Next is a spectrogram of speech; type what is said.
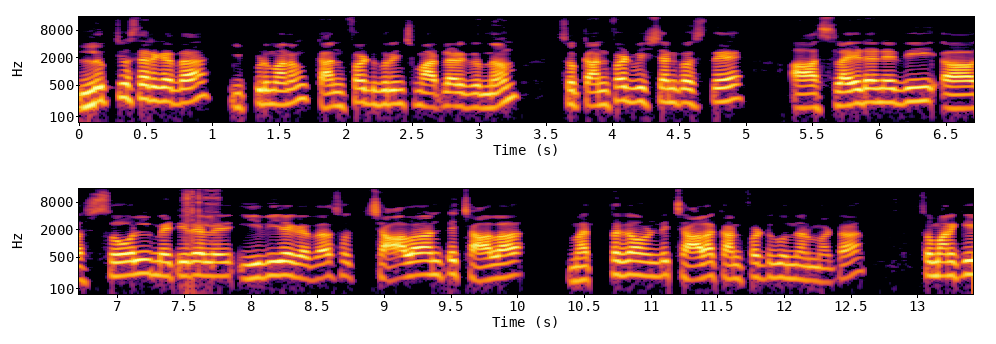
లుక్ చూసారు కదా? ఇప్పుడు మనం కంఫర్ట్ గురించి మాట్లాడుకుందాం. సో కంఫర్ట్ విషయానికి వస్తే ఆ స్లైడ్ అనేది సోల్ మెటీరియల్ ఈవీఏ కదా? సో చాలా అంటే చాలా మెత్తగా ఉండి చాలా కంఫర్ట్గా ఉందన్నమాట. సో మనకి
